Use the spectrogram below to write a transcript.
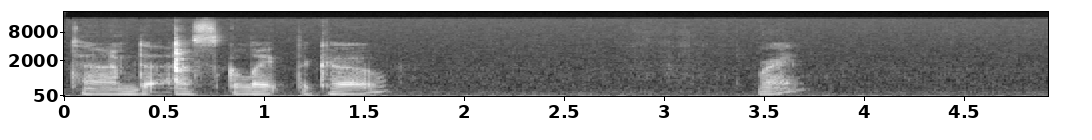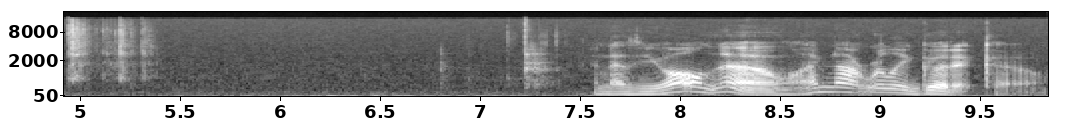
Time to escalate the ko. Right? And as you all know, I'm not really good at ko.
